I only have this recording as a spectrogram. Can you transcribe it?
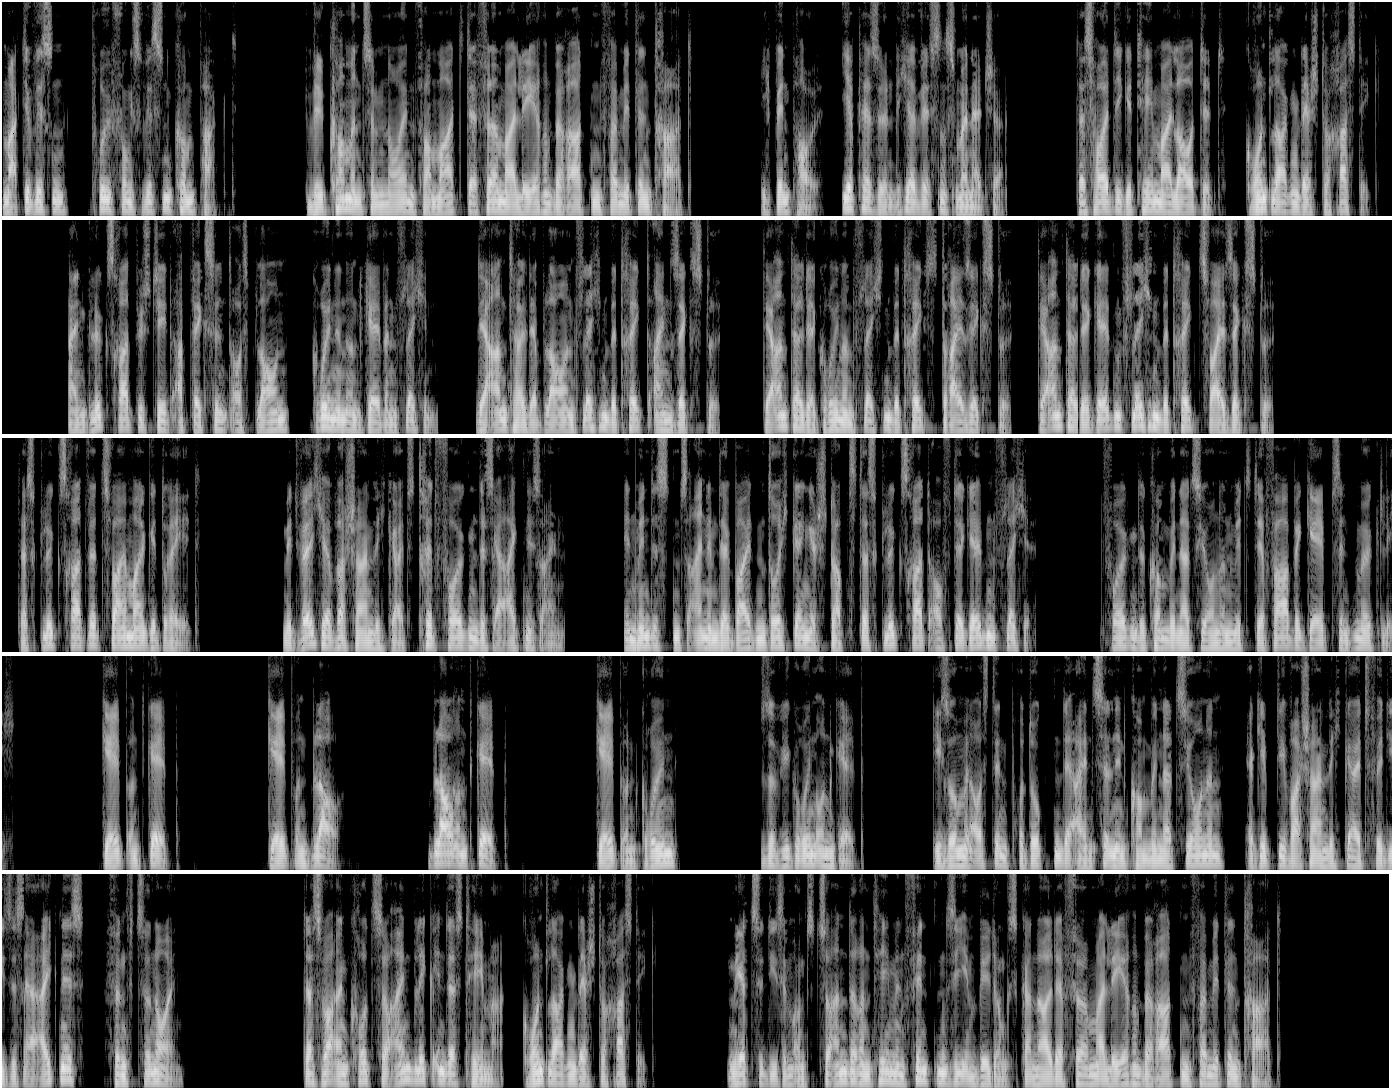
Mathewissen, Prüfungswissen kompakt. Willkommen zum neuen Format der Firma Lehren beraten vermitteln trat. Ich bin Paul, Ihr persönlicher Wissensmanager. Das heutige Thema lautet, Grundlagen der Stochastik. Ein Glücksrad besteht abwechselnd aus blauen, grünen und gelben Flächen. Der Anteil der blauen Flächen beträgt ein Sechstel. Der Anteil der grünen Flächen beträgt drei Sechstel. Der Anteil der gelben Flächen beträgt zwei Sechstel. Das Glücksrad wird zweimal gedreht. Mit welcher Wahrscheinlichkeit tritt folgendes Ereignis ein? In mindestens einem der beiden Durchgänge stoppt das Glücksrad auf der gelben Fläche. Folgende Kombinationen mit der Farbe Gelb sind möglich. Gelb und Gelb. Gelb und Blau. Blau und Gelb. Gelb und Grün. Sowie Grün und Gelb. Die Summe aus den Produkten der einzelnen Kombinationen ergibt die Wahrscheinlichkeit für dieses Ereignis 5 zu 9. Das war ein kurzer Einblick in das Thema Grundlagen der Stochastik. Mehr zu diesem und zu anderen Themen finden Sie im Bildungskanal der Firma Lehren beraten vermitteln trat.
